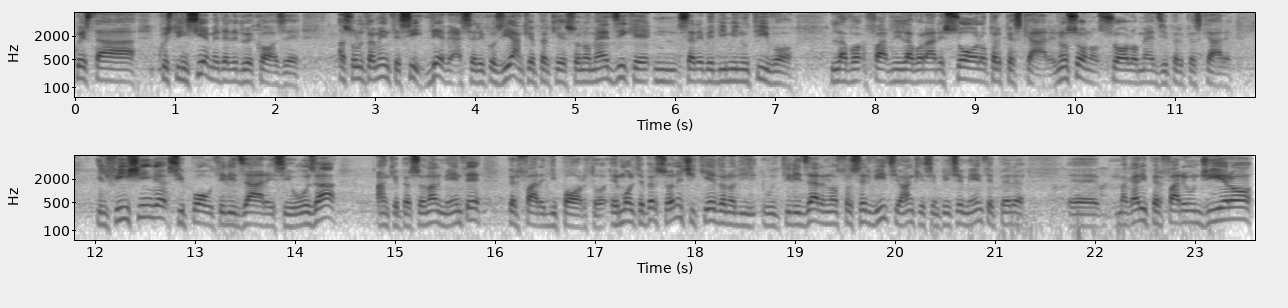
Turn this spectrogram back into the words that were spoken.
questa, questo insieme delle due cose. Assolutamente sì, deve essere così anche perché sono mezzi che mh, sarebbe diminutivo lav farli lavorare solo per pescare, non sono solo mezzi per pescare. Il phishing si può utilizzare e si usa anche personalmente per fare di porto e molte persone ci chiedono di utilizzare il nostro servizio anche semplicemente per eh, magari per fare un giro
